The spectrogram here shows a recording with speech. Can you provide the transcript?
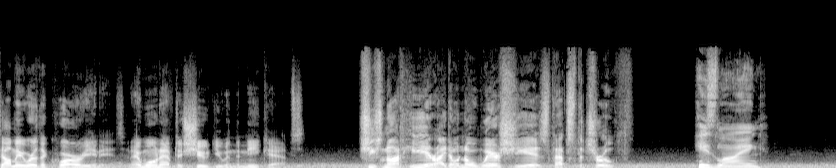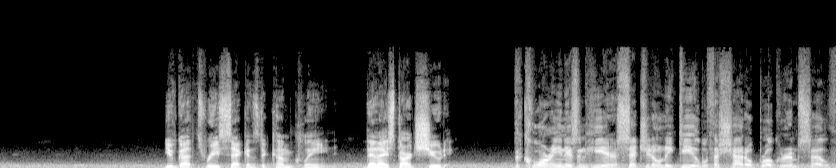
Tell me where the Quarian is, and I won't have to shoot you in the kneecaps. She's not here. I don't know where she is. That's the truth. He's lying. You've got three seconds to come clean. Then I start shooting. The Quarian isn't here. Said she'd only deal with the Shadow Broker himself.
